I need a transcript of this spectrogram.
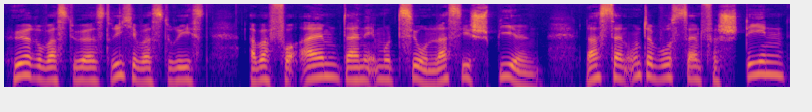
Höre, was du hörst, rieche, was du riechst, aber vor allem deine Emotionen. Lass sie spielen. Lass dein Unterbewusstsein verstehen,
